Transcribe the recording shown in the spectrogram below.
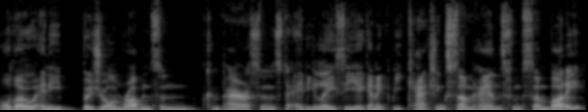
Although any Bijan Robinson comparisons to Eddie Lacy are going to be catching some hands from somebody.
